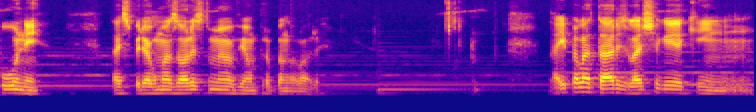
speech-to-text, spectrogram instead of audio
Pune. Esperei algumas horas do meu avião para Bangalore. Daí pela tarde lá cheguei aqui em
